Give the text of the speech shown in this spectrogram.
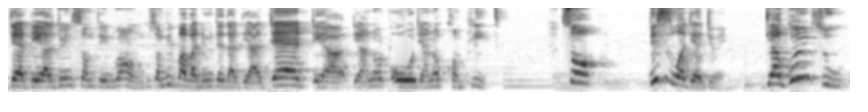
That they are doing something wrong. Some people have admitted that they are dead, they are they are not old, they are not complete. So this is what they are doing. They are going to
